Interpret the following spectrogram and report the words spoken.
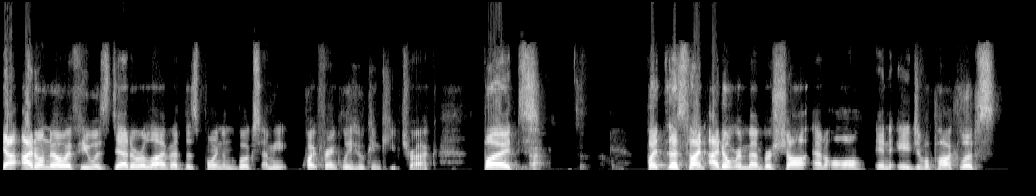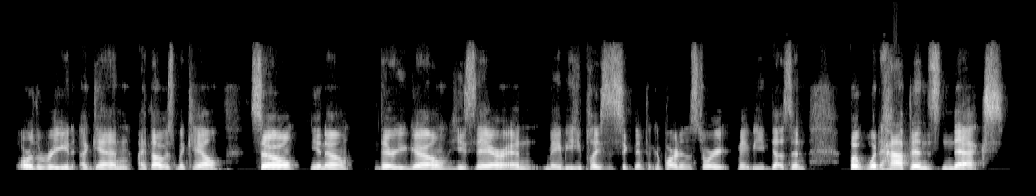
Yeah, I don't know if he was dead or alive at this point in the books. I mean, quite frankly, who can keep track? But but that's fine. I don't remember Shaw at all in Age of Apocalypse or the read. Again, I thought it was Mikhail. So, you know, there you go. He's there, and maybe he plays a significant part in the story. Maybe he doesn't. But what happens next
